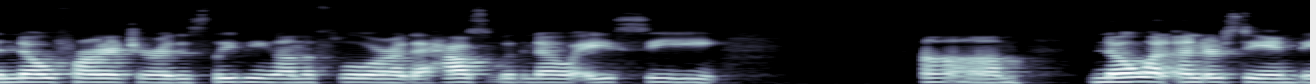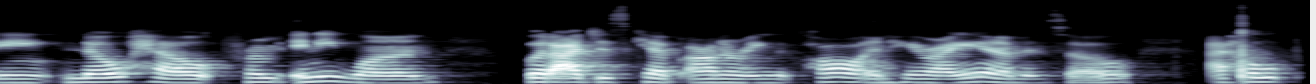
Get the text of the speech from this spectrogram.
the no furniture, the sleeping on the floor, the house with no AC. Um, no one understanding, no help from anyone, but I just kept honoring the call, and here I am. And so I hope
